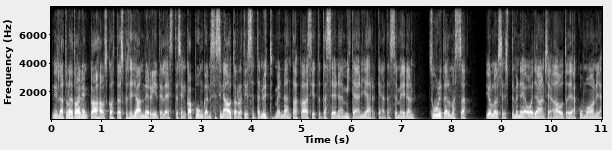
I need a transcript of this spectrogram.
niillä tulee toinen kaahauskohtaus, kun se Janne riitelee sitten sen kapun kanssa siinä autoratissa, että nyt mennään takaisin, että tässä ei enää mitään järkeä tässä meidän suunnitelmassa, jolloin se sitten menee ojaan se auto ja kumoon ja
